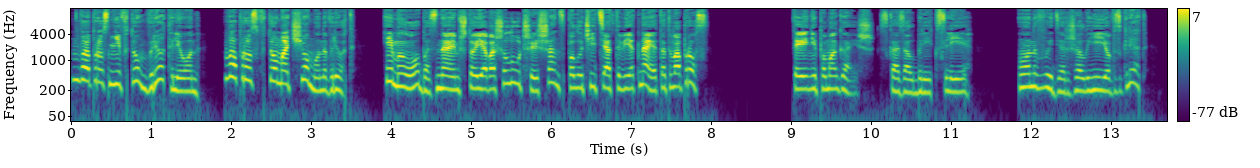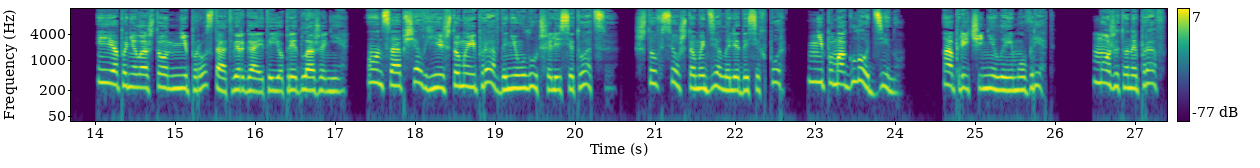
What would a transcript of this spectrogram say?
Вопрос не в том, врет ли он. Вопрос в том, о чем он врет. И мы оба знаем, что я ваш лучший шанс получить ответ на этот вопрос». «Ты не помогаешь», — сказал Брикс Ли. Он выдержал ее взгляд, и я поняла, что он не просто отвергает ее предложение. Он сообщал ей, что мы и правда не улучшили ситуацию, что все, что мы делали до сих пор, не помогло Дину, а причинило ему вред. Может, он и прав,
